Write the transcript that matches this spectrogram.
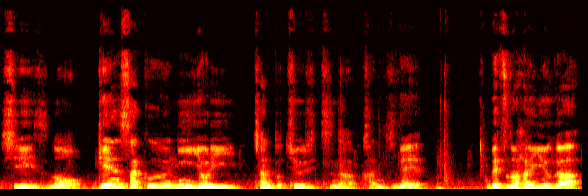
シリーズの原作によりちゃんと忠実な感じで別の俳優が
